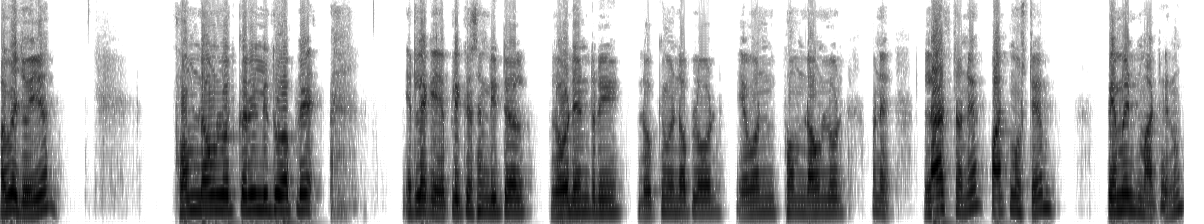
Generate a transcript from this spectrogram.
હવે જોઈએ ફોર્મ ડાઉનલોડ કરી લીધું આપણે. એટલે કે application detail, load entry, document upload A one form download અને લાસ્ટ અને પાંચમું સ્ટેપ પેમેન્ટ માટેનું.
